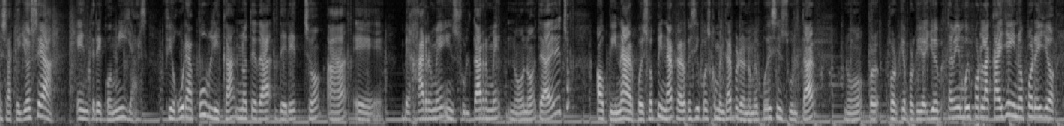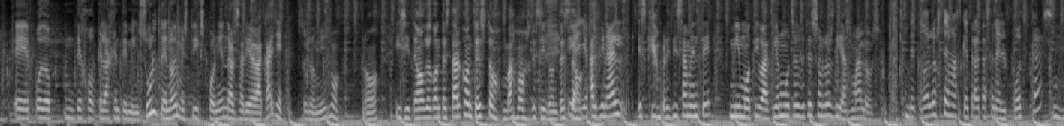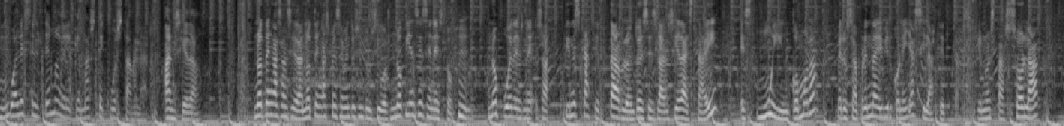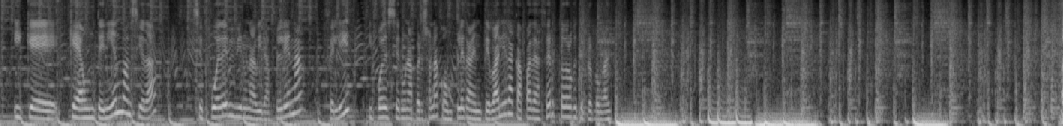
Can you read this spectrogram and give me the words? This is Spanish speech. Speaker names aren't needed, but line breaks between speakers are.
O sea, que yo sea, entre comillas, figura pública, no te da derecho a eh, vejarme, insultarme. No, no, te da derecho a opinar. Puedes opinar, claro que sí puedes comentar, pero no me puedes insultar. No, ¿por, qué? Porque yo, también voy por la calle y no por ello eh, puedo dejo que la gente me insulte, ¿no? Y me estoy exponiendo al salir a la calle. Esto es lo mismo, ¿no? Y si tengo que contestar, contesto. Vamos, que sí, contesto. Al final es que precisamente mi motivación muchas veces son los días malos.
De todos los temas que tratas en el podcast, ¿cuál es el tema del que más te cuesta hablar?
Ansiedad. No tengas ansiedad, no tengas pensamientos intrusivos, no pienses en esto. Hmm. No puedes, o sea, tienes que aceptarlo. Entonces la ansiedad está ahí, es muy incómoda, pero se aprende a vivir con ella si la aceptas. Que no estás sola y que, que aun teniendo ansiedad, se puede vivir una vida plena, feliz y puedes ser una persona completamente válida, capaz de hacer todo lo que te propongas.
